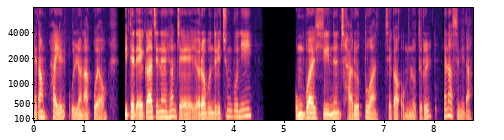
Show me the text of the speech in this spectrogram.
해당 파일 올려놨고요. 밑에 네 가지는 현재 여러분들이 충분히 공부할 수 있는 자료 또한 제가 업로드를 해놨습니다.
